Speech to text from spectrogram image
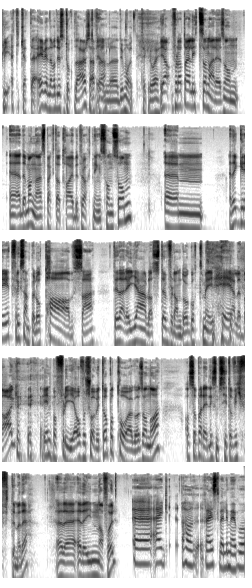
Flyetikette. Eivind, det var du som tok på det her, så jeg Ja. føler du må jo take it away. ja for dette det er litt sånn her, sånn eh, Det er mange aspekter å ta i betraktning, sånn som um, Er det greit f.eks. å ta av seg de der jævla støvlene du har gått med i hele dag, inn på flyet, og for så vidt også på toget og sånn òg, og så bare liksom sitte og vifte med det? Er det, er det innafor? Uh, jeg har reist veldig mye på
